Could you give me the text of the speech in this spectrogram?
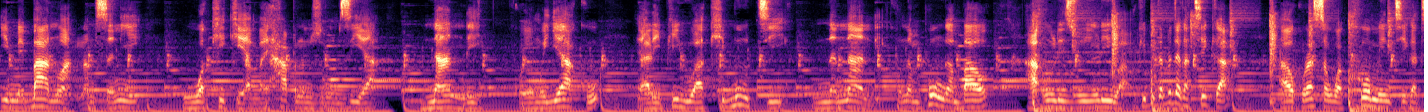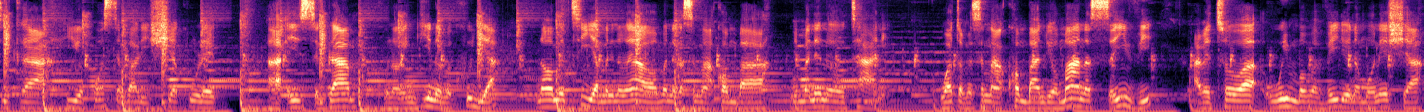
imebanwa na msanii wa kike ambaye hapa namzungumzia nandi Kwa hiyo Mwijaku alipigwa kibuti na nandi Kuna mpunga ambao uh, ulizuiliwa. Ukipitapita katika uh, ukurasa wa comment katika hiyo post ambayo aliishia kule uh, Instagram, kuna wengine wamekuja na wametia maneno yao ambayo nikasema kwamba ni maneno ya utani. Watu wamesema kwamba ndio maana sasa hivi ametoa wimbo wa video inamwonyesha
